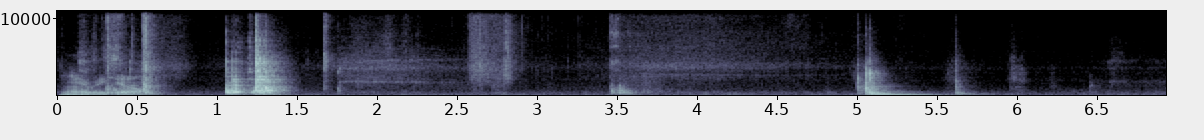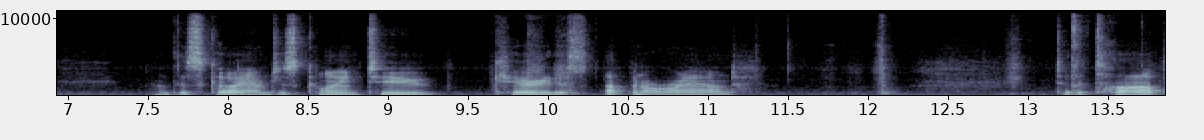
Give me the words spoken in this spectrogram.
There we go. Now this guy, I'm just going to carry this up and around to the top.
